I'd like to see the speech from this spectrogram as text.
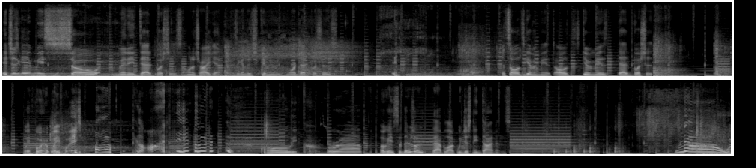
It just gave me so many dead bushes. I want to try again. Is it going to just give me more dead bushes? That's all it's giving me. It's all it's giving me is dead bushes. Wait for it. Wait for it. Oh my god, dude. Holy crap. Okay, so there's our that block. We just need diamonds. No!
